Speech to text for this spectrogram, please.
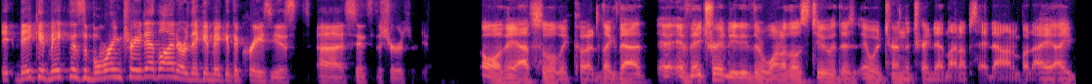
It, they could make this a boring trade deadline, or they could make it the craziest uh, since the Scherzer deal. Oh, they absolutely could. Like that, if they traded either one of those two, it would turn the trade deadline upside down. But I, I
